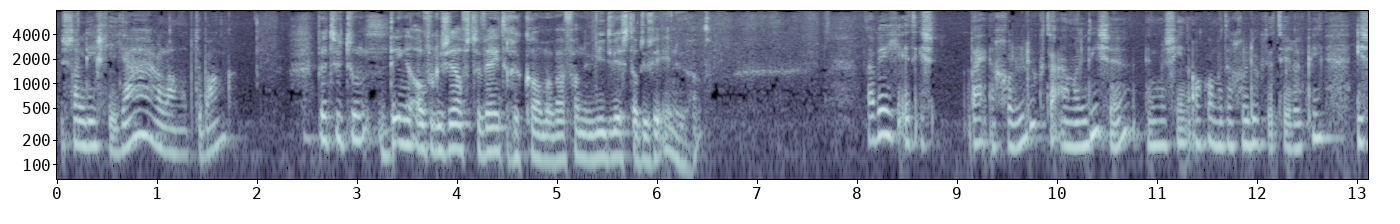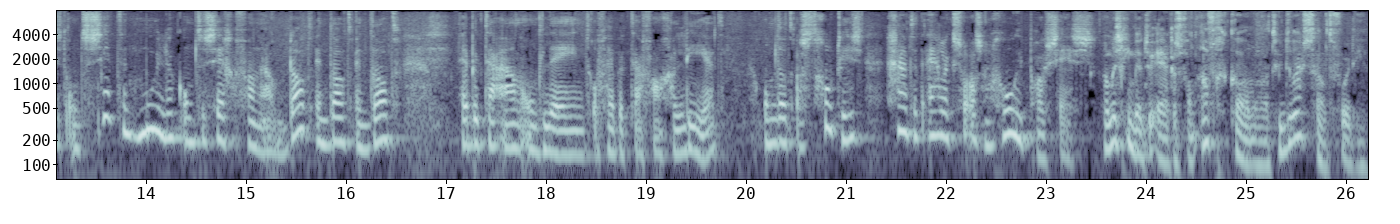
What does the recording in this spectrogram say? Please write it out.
Dus dan lig je jarenlang op de bank. Bent u toen dingen over uzelf te weten gekomen waarvan u niet wist dat u ze in u had? Nou weet je, het is bij een gelukte analyse... en misschien ook wel met een gelukte therapie... is het ontzettend moeilijk om te zeggen van... nou, dat en dat en dat heb ik daaraan ontleend... of heb ik daarvan geleerd. Omdat als het goed is, gaat het eigenlijk zoals een groeiproces. Maar misschien bent u ergens van afgekomen wat u dwars had voordien.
